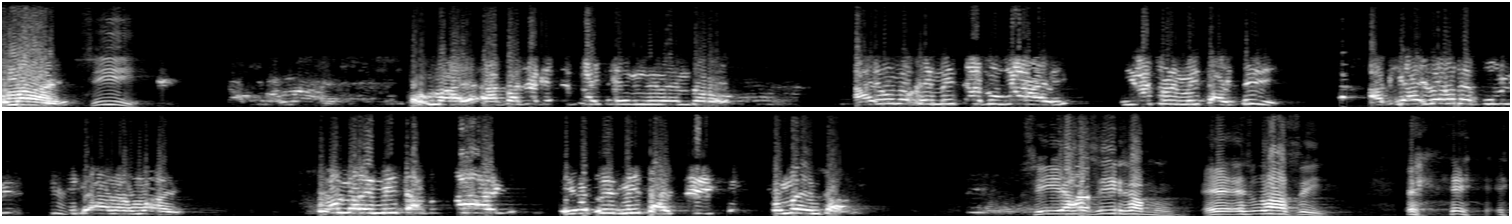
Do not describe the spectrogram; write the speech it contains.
Omar. Sí. Omar, aparte que este país está viviendo. Hay uno que imita a Dubái y otro imita a Haití. Aquí hay dos repúblicas Uno imita a y otro imita a. Comenta. Sí, es así, Ramón. Eso es así.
